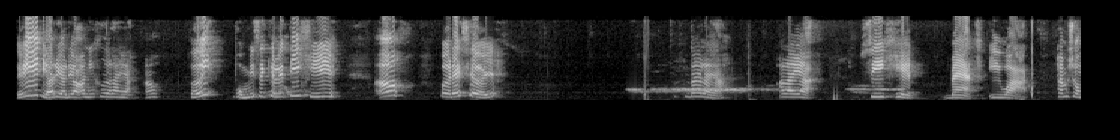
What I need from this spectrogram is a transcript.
เฮ้ยเดี๋ยวเดี๋ยวเดี๋ยวอันนี้คืออะไรอะเอาเฮ้ย ผมมี security key เอาเปิดได้เฉย ได้อะไรอะอะไรอะ Secret Badge Eward ท่านผู้ชม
